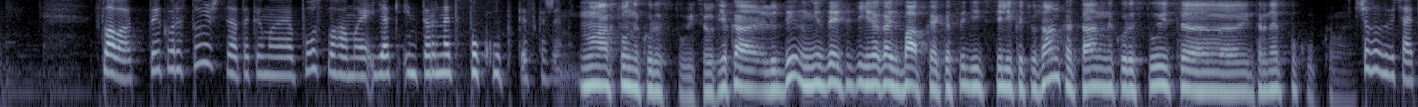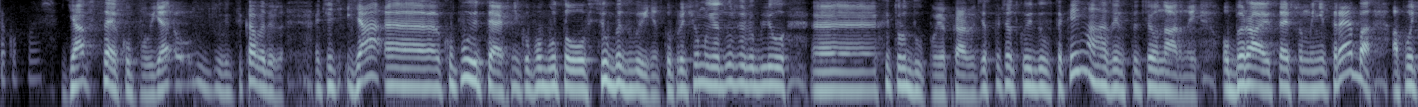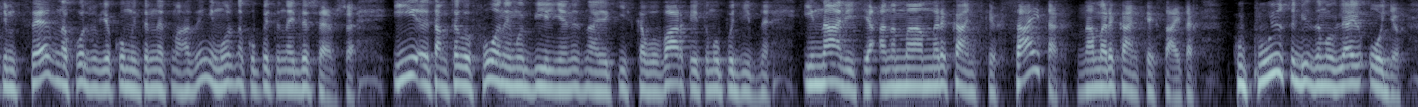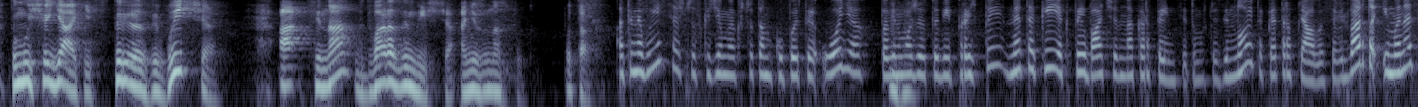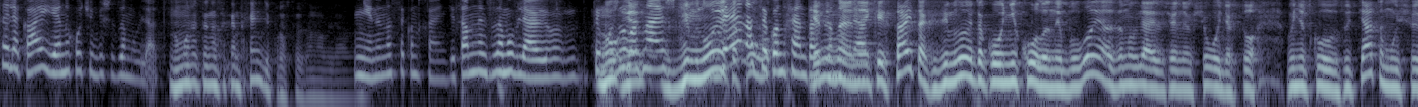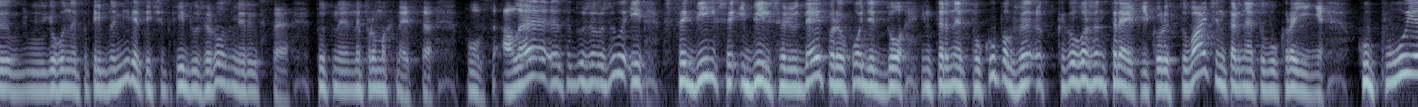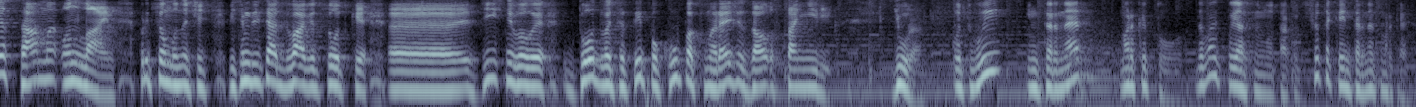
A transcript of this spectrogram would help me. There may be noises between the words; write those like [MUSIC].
Слава, ти користуєшся такими послугами, як інтернет-покупки, скажи мені. Ну а хто не користується? От яка людина? Мені здається, тільки якась бабка, яка сидить в селі Катюжанка, та не користується е, інтернет-покупками. Що зазвичай ти купуєш? Я все купую. Я о, цікаве дуже. Значить, я е, купую техніку побутову, всю без винятку. Причому я дуже люблю е, хитродупу, як кажуть. Я спочатку йду в такий магазин стаціонарний, обираю те, що мені треба, а потім це знаходжу в якому інтернет-магазині можна купити найдешевше. І е, там телефони мобільні, не знаю, якісь кавоварки і тому подібне. І навіть я на американських сайтах, на американських сайтах купую собі, замовляю одяг, тому що якість в три рази вища, а ціна в два рази нижча, аніж у нас тут. Отак. А ти не боїшся, що, скажімо, якщо там купити одяг, то він може тобі прийти не такий, як ти бачив на картинці, тому що зі мною таке траплялося відверто, і мене це лякає, я не хочу більше замовляти. Ну, може, ти на секонд-хенді просто замовляв? Ні, не на секонд-хенді. Там не замовляю. Ти Ну, можливо я- знаєш, зі мною де такого- на секонд-хендах Я не знаю, на замовляти. яких сайтах. Зі мною такого ніколи не було. Я замовляю, звичайно, якщо одяг, то винятково взуття, тому що його не потрібно міряти, чіткий дуже розмір і все. Тут не, не промахнешся повз. Але е, це дуже важливо. І все більше і більше людей переходять до інтернет-покупок. Вже кожен третій користувач інтернету в Україні купує саме онлайн. При цьому, значить, 82% е, здійснювали до 20 покупок в мережі за останній рік. Юра, от ви інтернет-маркетолог. Давай пояснимо так: от що таке інтернет-маркетинг?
